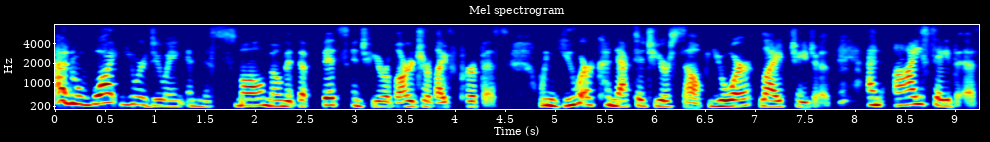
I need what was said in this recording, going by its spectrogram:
and what you are doing in this small moment that fits into your larger life purpose. When you are connected to yourself, your life changes. And I say this,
